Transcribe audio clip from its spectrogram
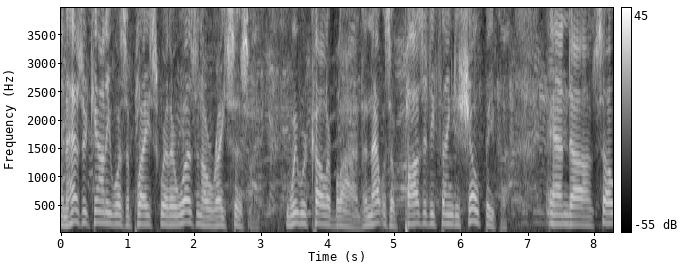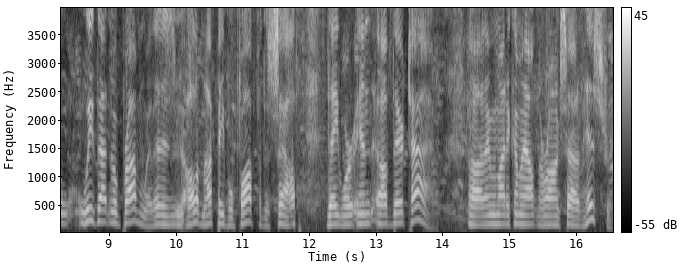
And Hazzard County was a place where there was no racism. We were colorblind, and that was a positive thing to show people. And uh, so we've got no problem with it. All of my people fought for the South. They were in of their time. Uh, they might have come out on the wrong side of history.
